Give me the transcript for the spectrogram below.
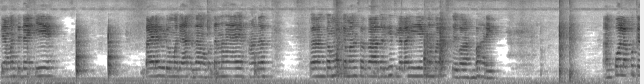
त्या म्हणते त्या की ताईला व्हिडिओमध्ये आणलं नको तर नाही आणत कारण का मोठ्या माणसाचा आदर घेतलेला ही एक नंबर असते बा भारी. आणि कोल्हापूरच्या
